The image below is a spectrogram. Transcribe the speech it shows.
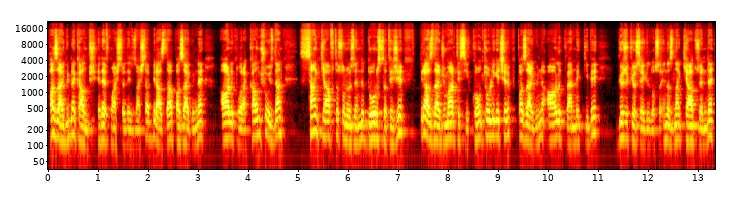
pazar gününe kalmış. Hedef maçları dediğimiz maçlar biraz daha pazar gününe ağırlıklı olarak kalmış. O yüzden sanki hafta sonu üzerinde doğru strateji biraz daha cumartesi kontrollü geçirip pazar gününe ağırlık vermek gibi gözüküyor sevgili dostlar. En azından kağıt üzerinde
